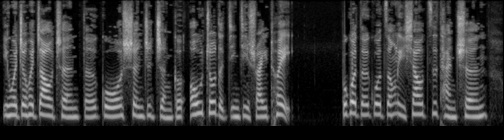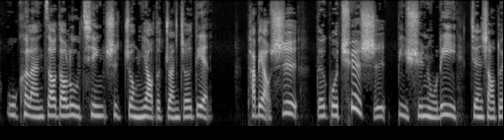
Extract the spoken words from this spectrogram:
因为这会造成德国甚至整个欧洲的经济衰退。不过，德国总理肖兹坦承，乌克兰遭到入侵是重要的转折点。他表示，德国确实必须努力减少对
